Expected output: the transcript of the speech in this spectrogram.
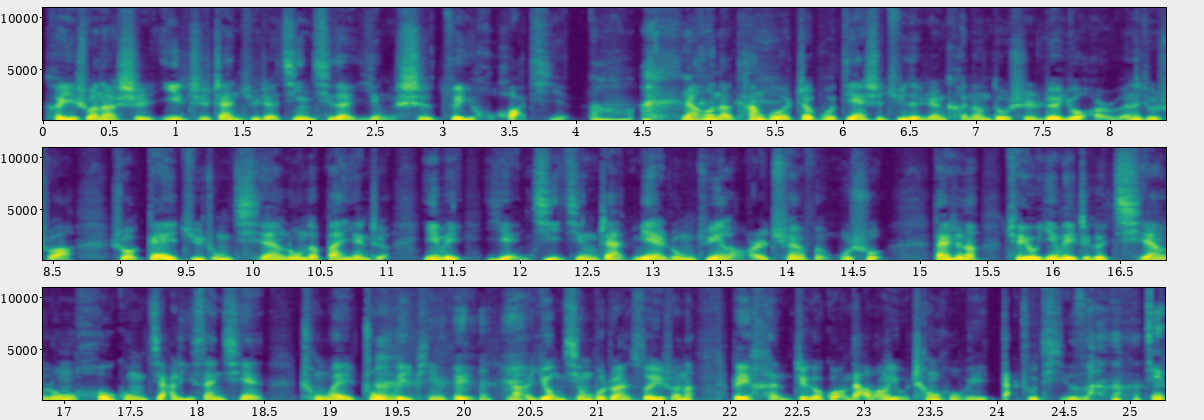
可以说呢，是一直占据着近期的影视最火话题哦。然后呢，看过这部电视剧的人可能都是略有耳闻的，就是说啊，说该剧中乾隆的扮演者因为演技精湛、面容俊朗而圈粉无数，但是呢，却又因为这个乾隆后宫佳丽三千，宠爱众位嫔妃 啊，用情不专，所以说呢，被很这个广大网友称呼为“大猪蹄子”。这。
